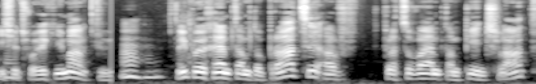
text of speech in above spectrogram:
i się człowiek nie martwił. Mhm. No i pojechałem tam do pracy, a w, pracowałem tam 5 lat,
